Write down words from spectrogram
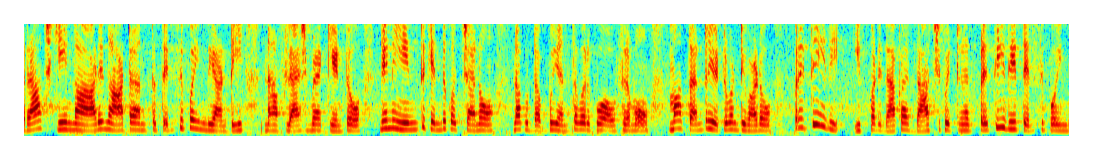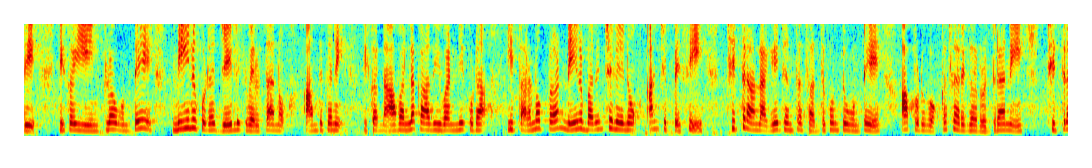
రాజ్కి నా ఆడిన ఆట అంత తెలిసిపోయింది ఆంటీ. నా ఫ్లాష్ బ్యాక్ ఏంటో నేను ఈ ఇంటికి ఎందుకు వచ్చానో నాకు డబ్బు ఎంతవరకు అవసరమో మా తండ్రి ఎటువంటి వాడో ప్రతిదీ ఇప్పటిదాకా దాచిపెట్టిన ప్రతిదీ తెలిసిపోయింది. ఇక ఈ ఇంట్లో ఉంటే నేను కూడా జైలుకి వెళ్తాను. అందుకని ఇక నా వల్ల కాదు ఇవన్నీ కూడా. ఈ తలనొప్పులను నేను భరించలేను అని చెప్పేసి చిత్ర లగేజ్ అంతా సర్దుకుంటూ ఉంటే అప్పుడు ఒక్కసారిగా రుద్రాని చిత్ర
